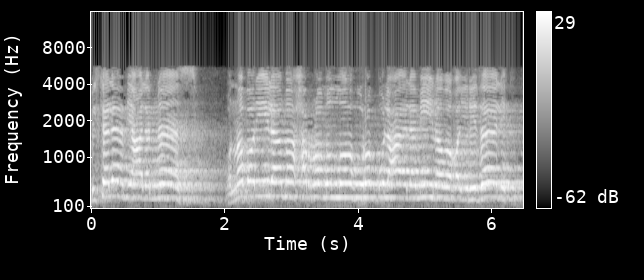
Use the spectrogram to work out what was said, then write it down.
بالكلام على الناس والنظر إلى ما حرم الله رب العالمين وغير ذلك.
